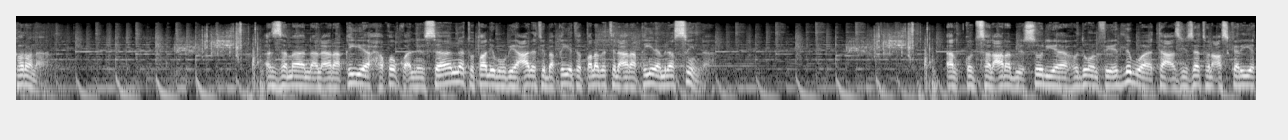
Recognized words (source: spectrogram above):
كورونا. الزمان العراقية حقوق الإنسان تطالب بإعادة بقية الطلبة العراقيين من الصين. القدس العربي سوريا هدوء في إدلب وتعزيزات عسكرية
